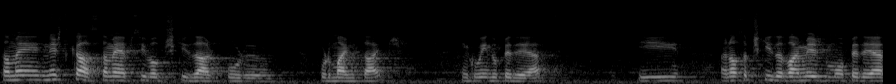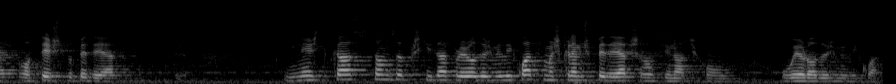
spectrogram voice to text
Também, neste caso, também é possível pesquisar por, eh, por MIME types, incluindo o PDF. E a nossa pesquisa vai mesmo ao PDF, ao texto do PDF. E neste caso estamos a pesquisar por Euro 2004, mas queremos PDFs relacionados com o Euro 2004.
